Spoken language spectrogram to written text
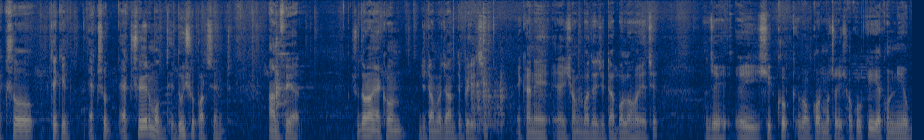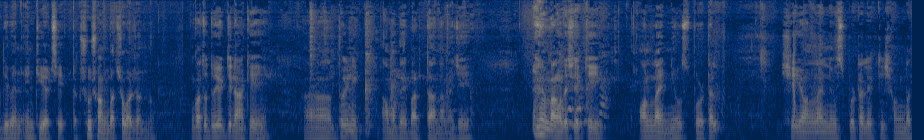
একশো থেকে একশো একশো এর মধ্যে দুইশো পার্সেন্ট আনফেয়ার। সুতরাং এখন যেটা আমরা জানতে পেরেছি এখানে সংবাদে যেটা বলা হয়েছে যে এই শিক্ষক এবং কর্মচারী সকলকেই এখন নিয়োগ দিবেন এনটিআরসি, একটা সুসংবাদ সবার জন্য। গত দুই একদিন আগে দৈনিক আমাদের বার্তা নামে যে বাংলাদেশের একটি অনলাইন নিউজ পোর্টাল, সেই অনলাইন নিউজ পোর্টালে একটি সংবাদ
